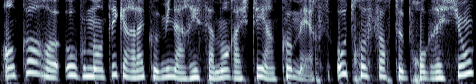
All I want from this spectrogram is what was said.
encore euh, augmenter car la commune a récemment racheté un commerce. Autre forte progression,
